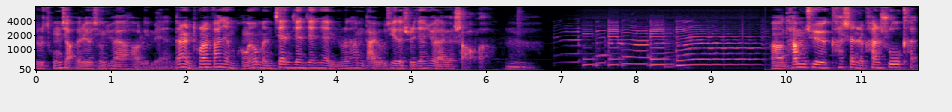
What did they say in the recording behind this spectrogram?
就是从小的这个兴趣爱好里面，但是你突然发现朋友们渐渐渐渐，比如说他们打游戏的时间越来越少了。嗯啊、他们去看，甚至看书、看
